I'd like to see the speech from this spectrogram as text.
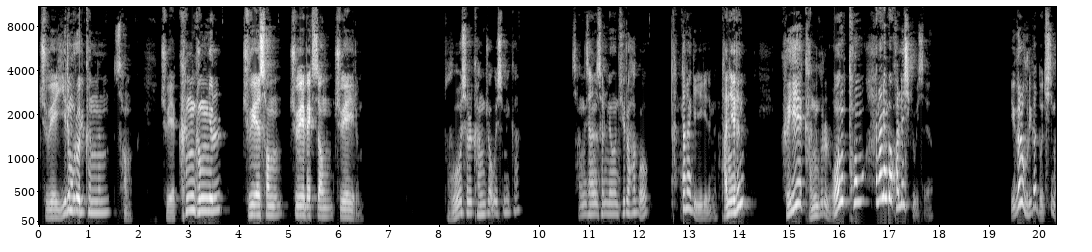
주의 이름으로 일컫는 성, 주의 큰 극률, 주의 성, 주의 백성, 주의 이름. 무엇을 강조하고 있습니까? 상세한 설명은 뒤로 하고 간단하게 얘기되면 다니엘은 그의 간구를 온통 하나님과 관련시키고 있어요. 이걸 우리가 놓치지 마.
